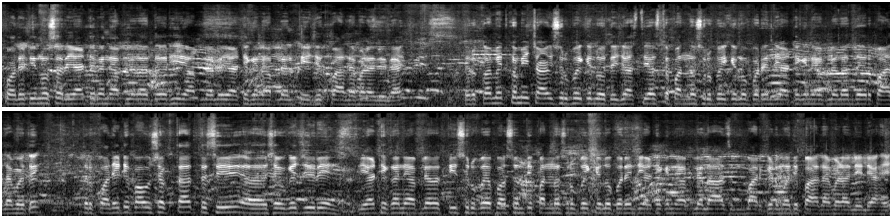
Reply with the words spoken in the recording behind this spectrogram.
क्वालिटीनुसार या ठिकाणी आपल्याला दर ही आपल्याला या ठिकाणी आपल्याला तेजीत पाहायला मिळालेली आहे. तर कमीत कमी चाळीस रुपये किलो होते जास्तीत जास्त पन्नास रुपये किलोपर्यंत या ठिकाणी आपल्याला दर पाहायला मिळते. तर क्वालिटी पाहू शकता तशी शेवग्याची रेंज या ठिकाणी आपल्याला तीस रुपयापासून ते पन्नास रुपये किलोपर्यंत या ठिकाणी आपल्याला आज मार्केटमध्ये पाहायला मिळालेली आहे.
